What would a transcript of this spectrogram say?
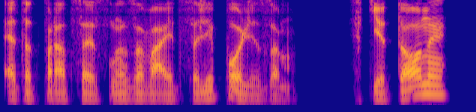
этот процесс называется липолизом, в кетоны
